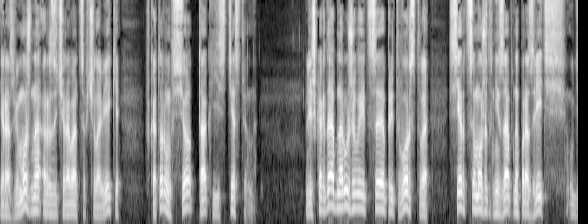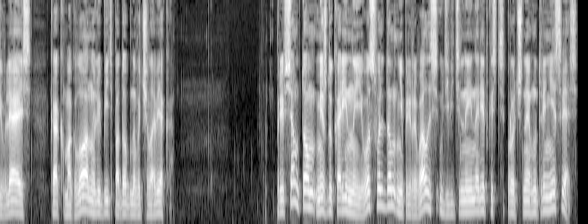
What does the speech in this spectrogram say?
И разве можно разочароваться в человеке, в котором все так естественно? Лишь когда обнаруживается притворство, сердце может внезапно прозреть, удивляясь, как могло оно любить подобного человека. При всем том, между Кариной и Освальдом не прерывалась удивительная и на редкость прочная внутренняя связь.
